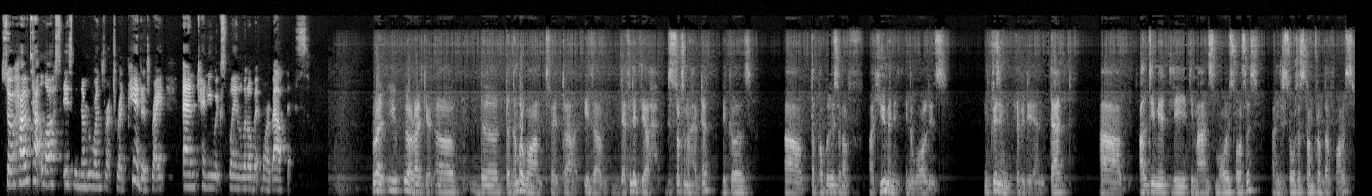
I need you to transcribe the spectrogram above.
So habitat loss is the number one threat to red pandas, right? And can you explain a little bit more about this? Right, you, you are right, Kate. Uh, the the number one threat uh, is uh, definitely a destruction of habitat because uh, the population of a human in the world is increasing every day, and that uh, ultimately demands more resources, and resources come from the forest.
